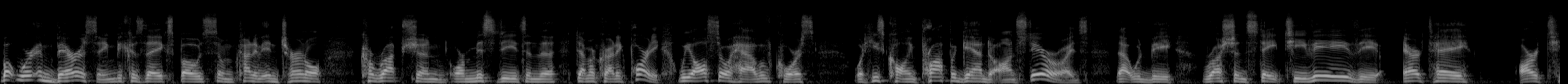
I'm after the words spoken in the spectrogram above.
but were embarrassing because they exposed some kind of internal corruption or misdeeds in the Democratic Party. We also have, of course, what he's calling propaganda on steroids. That would be Russian state TV, the RT, RT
